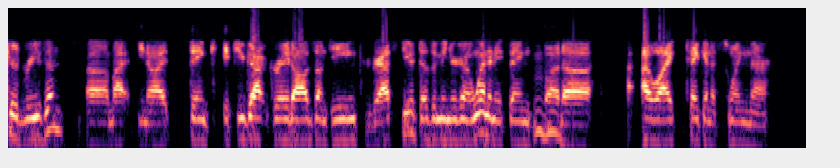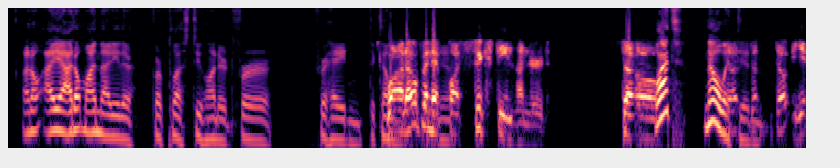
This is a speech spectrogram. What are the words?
good reason. Um, I you know I think if you got great odds on Deegan, congrats to you. It doesn't mean you're going to win anything, Mm-hmm. but uh, I- like taking a swing there. I don't. I, yeah, I don't mind that either for plus two hundred for for Haiden to come. Well, it opened at plus sixteen hundred. So What? No, it the- didn't. the- yeah,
